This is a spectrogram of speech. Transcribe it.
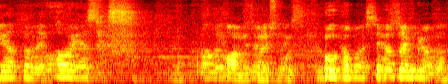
Ja to wiem. O Jezus. O, my to jeszcze No właśnie o tym gadam.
